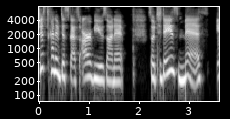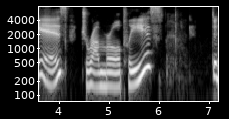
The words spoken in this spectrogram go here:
just kind of discuss our views on it. So today's myth is drum roll, please. so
